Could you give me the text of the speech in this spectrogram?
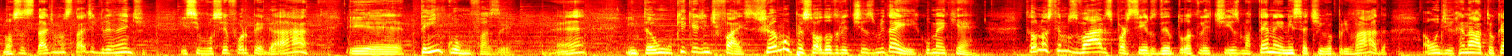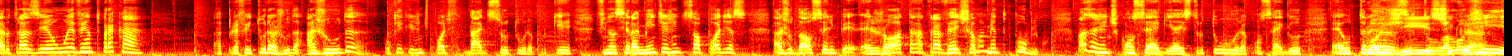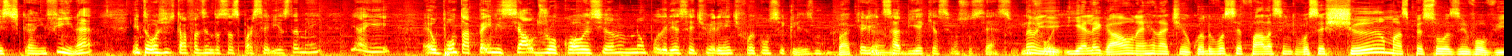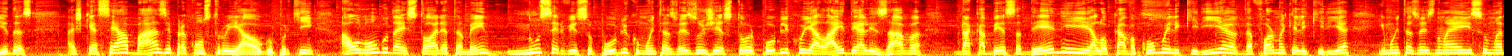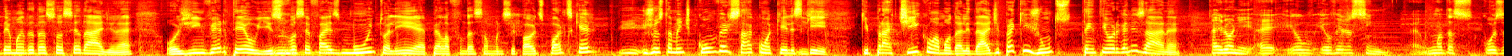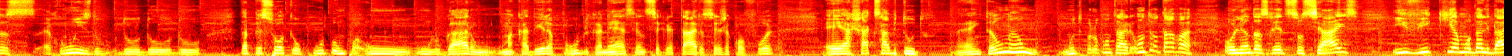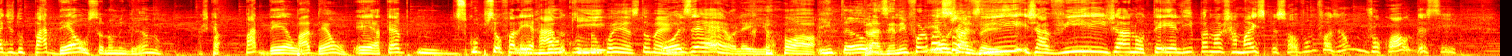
Nossa cidade é uma cidade grande. E se você for pegar, é, tem como fazer, né? Então, o que, que a gente faz? Chama o pessoal do atletismo e daí? Como é que é? Então nós temos vários parceiros dentro do atletismo, até na iniciativa privada, onde, Renato, eu quero trazer um evento para cá. A prefeitura ajuda? Ajuda. O que, que a gente pode dar de estrutura? Porque financeiramente a gente só pode ajudar o CNPJ através de chamamento público. Mas a gente consegue a estrutura, consegue o, é, o trânsito, logística. a logística, enfim, né? Então a gente está fazendo essas parcerias também. E aí, é, o pontapé inicial do Jocol esse ano não poderia ser diferente, foi com o ciclismo. Bacana. Que a gente sabia que ia ser um sucesso. Não, e, e, e, é legal, né, Renatinho? Quando você fala assim que você chama as pessoas envolvidas, acho que essa é a base para construir algo, porque ao longo da história também, no serviço público, muitas vezes o gestor público ia lá e idealizava da cabeça dele e alocava como ele queria, da forma que ele queria, e muitas vezes não é isso uma demanda da sociedade, né? Hoje inverteu, e isso hum. você faz muito ali é pela Fundação Municipal de Esportes, que é justamente conversar com aqueles que, que praticam a modalidade para que juntos tentem organizar, né? Tairone, é, eu, eu vejo assim, é, uma das coisas é, ruins do, do, do, do da pessoa que ocupa um, um, um lugar, um, uma cadeira pública, né, sendo secretário, seja qual for, é achar que sabe tudo. Né? Então, não, muito pelo contrário. Ontem eu estava olhando as redes sociais e vi que a modalidade do padel, se eu não me engano, acho que é padel. Padel? É, até hum, desculpe se eu falei errado não, aqui. Não conheço também. Pois é, olha aí. Ó. então, trazendo informações eu já vi, aí. já vi, já anotei ali para nós chamar esse pessoal, vamos fazer um jocol desse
